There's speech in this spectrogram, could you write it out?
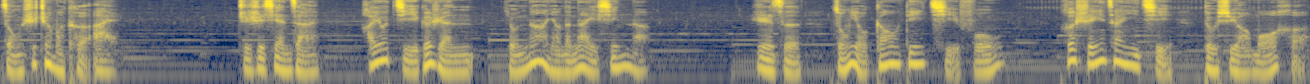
总是这么可爱。只是现在，还有几个人有那样的耐心呢？日子总有高低起伏，和谁在一起都需要磨合。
